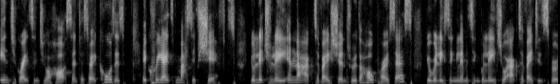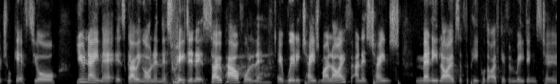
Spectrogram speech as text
integrates into your heart center. So it causes, it creates massive shifts. You're literally in that activation through the whole process. You're releasing limiting beliefs. You're activating spiritual gifts. You're you name it, it's going on in this reading. It's so powerful and it, it really changed my life and it's changed many lives of the people that I've given readings to.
